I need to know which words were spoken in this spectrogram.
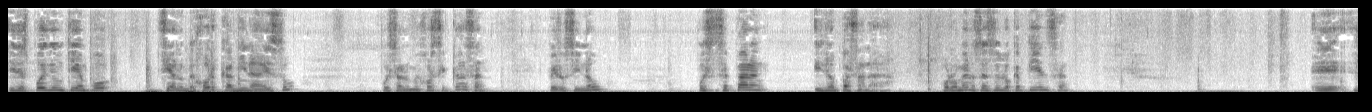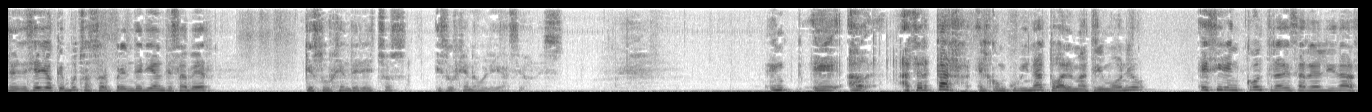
y después de un tiempo, si a lo mejor camina eso, pues a lo mejor se casan. Pero si no, pues se separan y no pasa nada. Por lo menos eso es lo que piensan. Eh, les decía yo que muchos sorprenderían de saber que surgen derechos y surgen obligaciones. Eh, acercar el concubinato al matrimonio es ir en contra de esa realidad.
